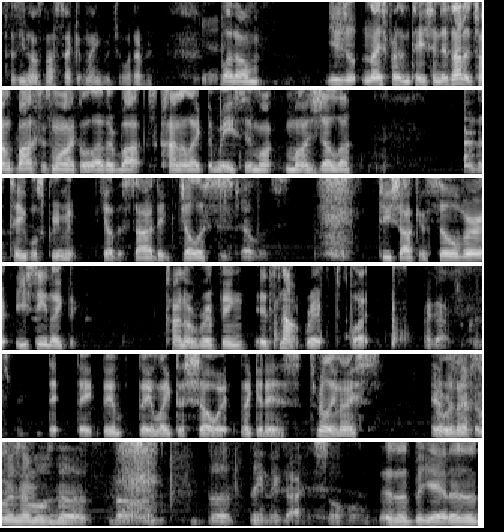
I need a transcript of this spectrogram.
because you know it's my second language or whatever. Yeah. But um, usual nice presentation. It's not a chunk box. It's more like a leather box, kind of like the Maison Mar- Margiela. On the table screaming the other side, they jealous. jealous. G Shock and silver. You see like the kind of ripping. It's not ripped, but I got you, crispy. they they they, they like to show it like it is. It's really nice. It, Really resem- nice. it resembles the the um, the thing they got in Soho. There's a yeah, there's a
